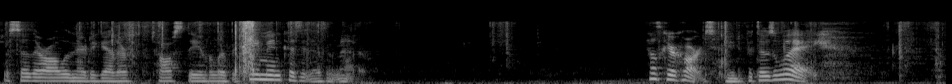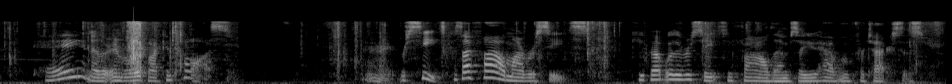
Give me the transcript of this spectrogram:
just so they're all in there together. Toss the envelope it came in because it doesn't matter. Healthcare cards, need to put those away. Okay, another envelope I can toss. All right, receipts, because I file my receipts. Keep up with the receipts and file them so you have them for taxes.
